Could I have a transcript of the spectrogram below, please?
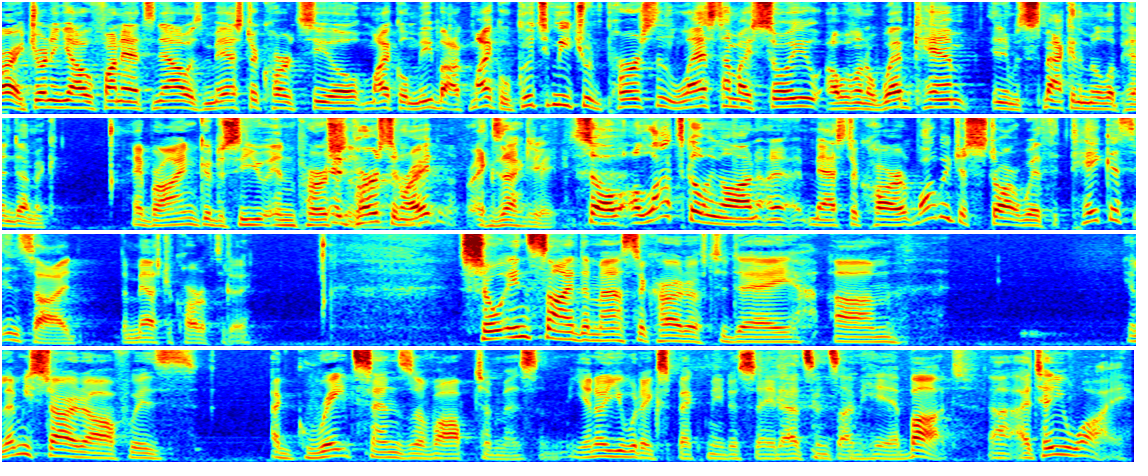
All right, joining Yahoo Finance now is MasterCard CEO Michael Miebach. Michael, good to meet you in person. Last time I saw you, I was on a webcam and it was smack in the middle of the pandemic. Hey, Brian, good to see you in person. In person, right? exactly. So, a lot's going on at MasterCard. Why don't we just start with take us inside the MasterCard of today? So, inside the MasterCard of today, um, let me start off with a great sense of optimism. You know, you would expect me to say that since I'm here, but uh, I tell you why.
